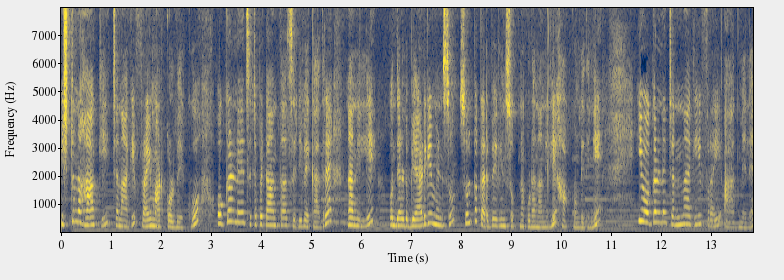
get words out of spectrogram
ಇಷ್ಟನ್ನು ಹಾಕಿ ಚೆನ್ನಾಗಿ ಫ್ರೈ ಮಾಡ್ಕೊಳ್ಬೇಕು. ಒಗ್ಗರಣೆ ಚಿಟಪಿಟ ಅಂತ ಸಿಡಿಬೇಕಾದ್ರೆ ನಾನಿಲ್ಲಿ ಒಂದೆರಡು ಬ್ಯಾಡಿಗೆ ಮೆಣಸು, ಸ್ವಲ್ಪ ಕರಿಬೇವಿನ ಸೊಪ್ಪನ್ನ ಕೂಡ ನಾನಿಲ್ಲಿ ಹಾಕ್ಕೊಂಡಿದ್ದೀನಿ. ಈ ಒಗ್ಗರಣೆ ಚೆನ್ನಾಗಿ ಫ್ರೈ ಆದಮೇಲೆ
